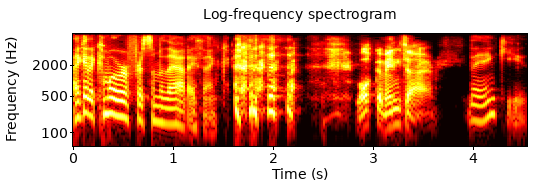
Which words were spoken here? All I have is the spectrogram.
I got to come over for some of that. I think. Welcome anytime. Thank you.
